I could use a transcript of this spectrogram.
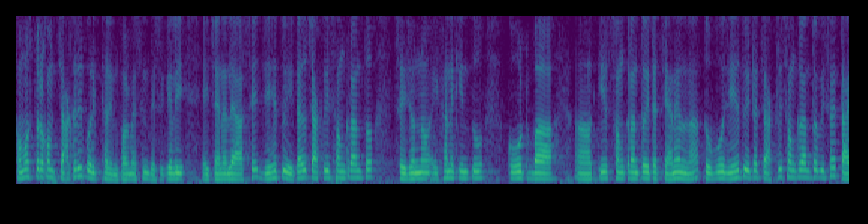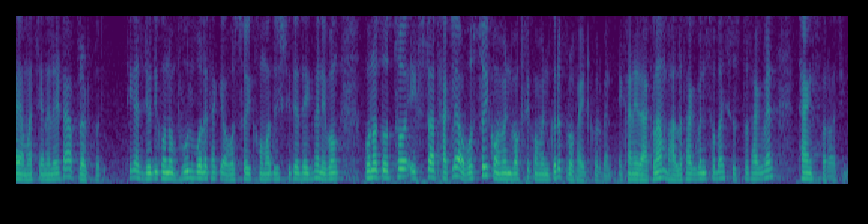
সমস্ত রকম চাকরির পরীক্ষার ইনফরমেশন বেসিক্যালি এই চ্যানেলে আসে। যেহেতু এটাও চাকরি সংক্রান্ত, সেই জন্য এখানে কিন্তু কোর্ট বা কেস সংক্রান্ত এটা চ্যানেল না। তবুও যেহেতু এটা চাকরি সংক্রান্ত বিষয়, তাই আমার চ্যানেলে এটা আপলোড করি। ঠিক আছে? যদি কোনো ভুল বলে থাকে অবশ্যই ক্ষমা দৃষ্টিতে দেখবেন এবং কোনো তথ্য এক্সট্রা থাকলে অবশ্যই কমেন্ট বক্সে কমেন্ট করে প্রোভাইড করবেন। এখানে রাখলাম। ভালো থাকবেন সবাই, সুস্থ থাকবেন। থ্যাঙ্কস ফর ওয়াচিং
